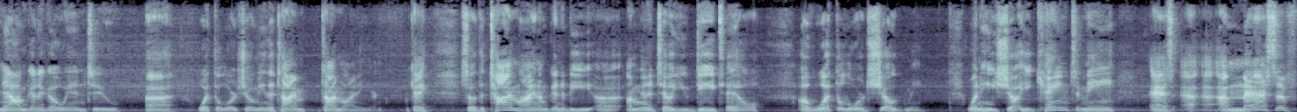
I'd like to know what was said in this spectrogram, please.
Now I'm going to go into uh, what the Lord showed me in the time timeline again. Okay, so the timeline I'm going to be uh, I'm going to tell you detail of what the Lord showed me when he showed he came to me as a, a massive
